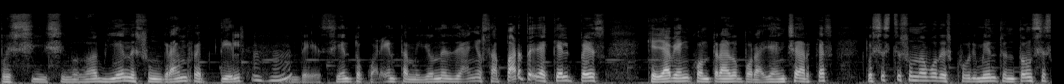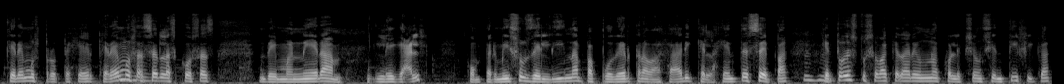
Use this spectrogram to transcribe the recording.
pues si, si nos va bien, es un gran reptil de 140 millones de años, aparte de aquel pez que ya había encontrado por allá en Charcas, pues este es un nuevo descubrimiento, entonces queremos proteger, queremos hacer las cosas de manera legal, con permisos de Lina para poder trabajar y que la gente sepa que todo esto se va a quedar en una colección científica.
